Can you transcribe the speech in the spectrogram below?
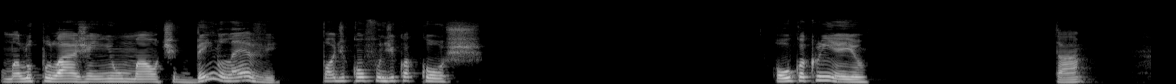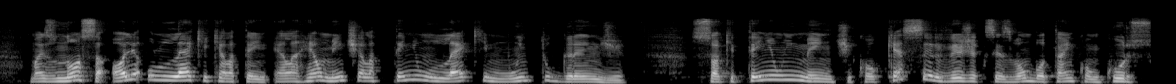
uma lupulagem em um malte bem leve, pode confundir com a Kolsch ou com a Cream Ale, tá? Mas nossa, olha o leque que ela tem. Ela realmente ela tem um leque muito grande. Só que tenham em mente, qualquer cerveja que vocês vão botar em concurso,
